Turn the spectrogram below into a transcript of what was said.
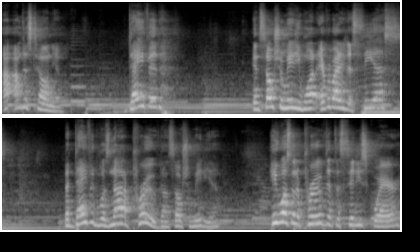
I- I'm just telling you, David, in social media, want everybody to see us, but David was not approved on social media. He wasn't approved at the city square.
